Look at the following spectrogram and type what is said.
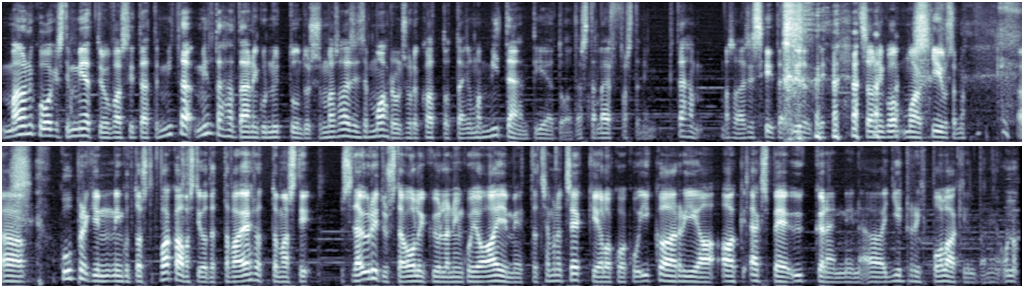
mä oon niinku oikeasti miettinyt vaan sitä, että mitä, miltähän tämä niinku nyt tuntuisi, jos mä saisin sen mahdollisuuden katsoa tämän ilman mitään tietoa tästä leffasta, niin mitähän mä saisin siitä irti. se on niinku mua kiusannut. Uh, Kubrickin niinku tosta vakavasti otettava ehdottomasti, sitä yritystä oli kyllä niinku jo aiemmin, että semmoinen tsekki-elokuva kuin Ikari ja XP1, niin uh, Jidrich Polakilta, niin on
